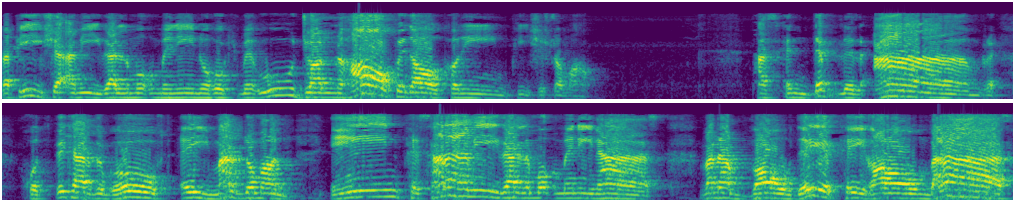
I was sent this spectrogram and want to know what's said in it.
و پیش امیر المؤمنین و حکم او جانها فدا کنیم پیش شما. پس هند ابن الامر خطبه کرد و گفت ای مردمان این پسر امیر المؤمنین است و نواده پیغامبر است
